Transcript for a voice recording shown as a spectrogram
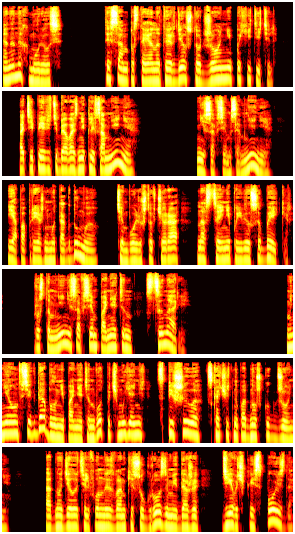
Она нахмурилась. «Ты сам постоянно твердил, что Джонни — похититель. А теперь у тебя возникли сомнения?» «Не совсем сомнения. Я по-прежнему так думаю, тем более, что вчера на сцене появился Бейкер. Просто мне не совсем понятен сценарий. Мне он всегда был непонятен, вот почему я не спешила вскочить на подножку к Джонни. Одно дело телефонные звонки с угрозами и даже девочка из поезда.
